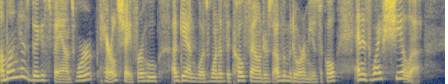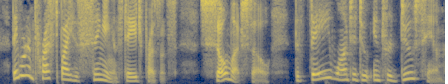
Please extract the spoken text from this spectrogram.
Among his biggest fans were Harold Schafer, who again was one of the co-founders of the Medora musical, and his wife Sheila. They were impressed by his singing and stage presence, so much so that they wanted to introduce him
